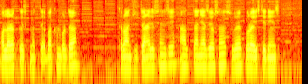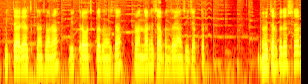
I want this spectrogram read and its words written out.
olarak gözükmekte. Bakın burada tron cüzdan adresinizi alttan yazıyorsunuz ve buraya istediğiniz miktarı yazdıktan sonra withdraw'a tıkladığınızda tronlar hesabınıza yansıyacaktır. Evet arkadaşlar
